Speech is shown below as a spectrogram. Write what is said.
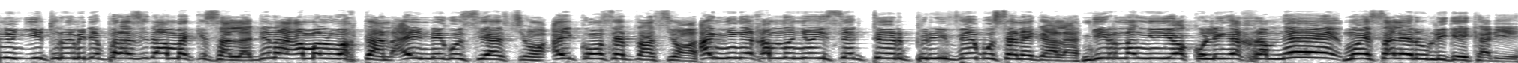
ñu mi di président Macky Sall dina amal waxtaan ay négociation ay concertation ak ñi nga secteur privé bu Sénégal ngir ñu li nga salaire yi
